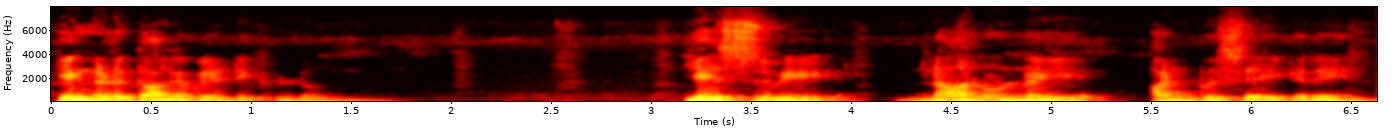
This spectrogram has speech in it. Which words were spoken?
எங்களுக்காக வேண்டிக் கொள்ளும். இயேசுவே நான் உன்னை அன்பு செய்கிறேன்.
